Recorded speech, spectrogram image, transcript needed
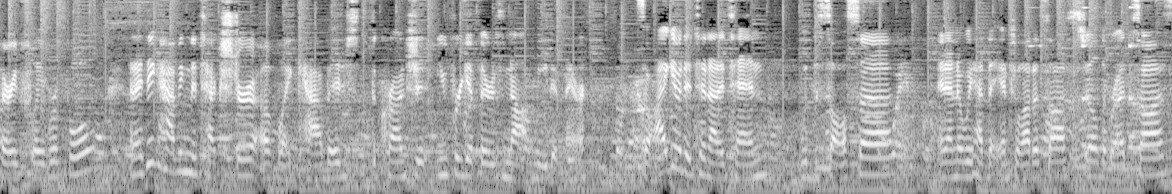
very flavorful. And I think having the texture of like cabbage, the crunch, you forget there's not meat in there. So I give it a 10 out of 10 with the salsa. And I know we had the enchilada sauce still, the red sauce.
